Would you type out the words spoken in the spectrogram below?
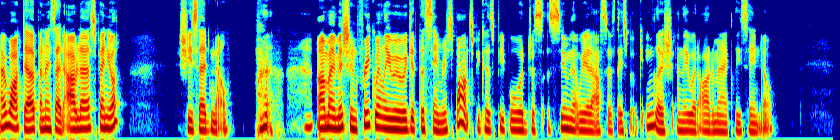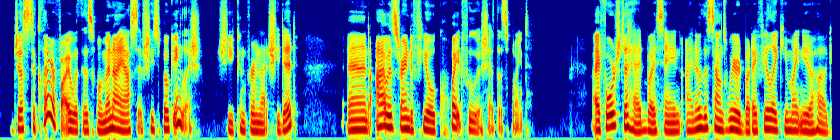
I walked up and I said, Habla Espanol? She said no. On my mission, frequently we would get the same response because people would just assume that we had asked if they spoke English and they would automatically say no. Just to clarify with this woman, I asked if she spoke English. She confirmed that she did, and I was starting to feel quite foolish at this point. I forged ahead by saying, I know this sounds weird, but I feel like you might need a hug.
